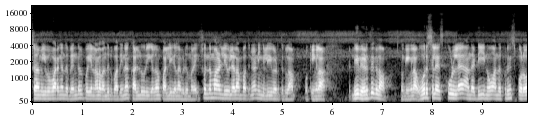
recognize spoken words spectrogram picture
ஸோ இப்போ பாருங்கள் இந்த பெங்கல் புயல்னால் வந்துட்டு பார்த்தீங்கன்னா கல்லூரிகளும் பள்ளிகளும் விடுமுறை. ஸோ இந்த மாதிரி லீவ்லலாம் பார்த்தீங்கன்னா நீங்கள் லீவ் எடுத்துக்கலாம். ஓகேங்களா லீவ் எடுத்துக்கலாம். ஓகேங்களா? ஒரு சில ஸ்கூலில் அந்த டீனோ அந்த பிரின்ஸ்பலோ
